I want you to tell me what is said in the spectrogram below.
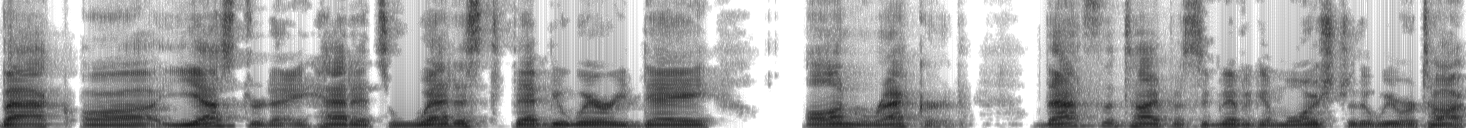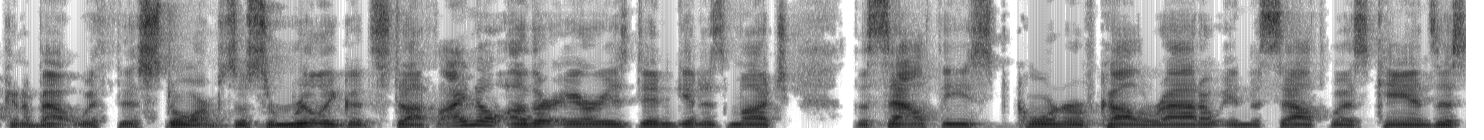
back uh, yesterday had its wettest February day on record. That's the type of significant moisture that we were talking about with this storm. So, some really good stuff. I know other areas didn't get as much. The southeast corner of Colorado into southwest Kansas,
